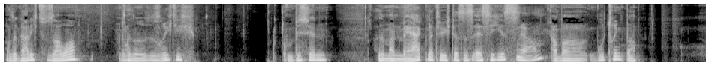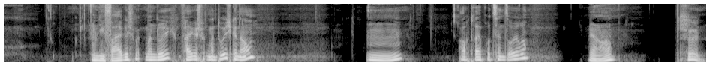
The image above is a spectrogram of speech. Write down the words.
Also gar nicht zu sauer. Also es ist richtig ein bisschen, also man merkt natürlich, dass es Essig ist, Ja. aber gut trinkbar. Und die Feige schmeckt man durch? Feige schmeckt man durch, genau. Mhm. Auch 3% Säure. Ja. Schön.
